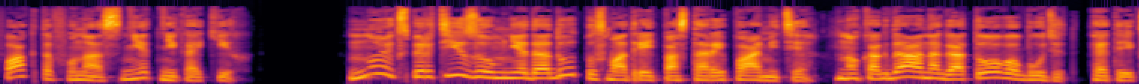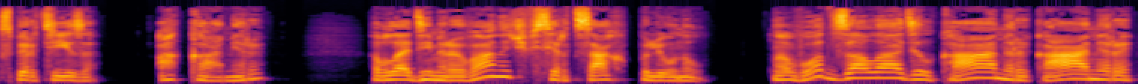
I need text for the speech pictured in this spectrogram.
фактов у нас нет никаких. Ну, экспертизу мне дадут посмотреть по старой памяти, но когда она готова будет, эта экспертиза? А камеры? Владимир Иванович в сердцах плюнул. Вот заладил камеры, камеры.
